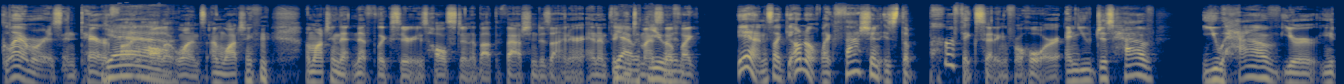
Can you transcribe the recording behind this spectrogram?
glamorous and terrifying all at once. I'm watching I'm watching that Netflix series Halston about the fashion designer, and I'm thinking Yeah, to myself, and- like, yeah, and it's like, oh no, like fashion is the perfect setting for horror. And you just have you have your you,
